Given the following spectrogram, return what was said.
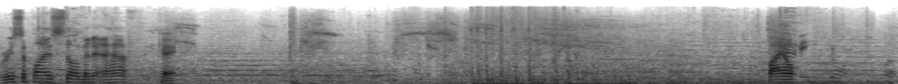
Resupply is still a minute and a half. Okay. Bile. Heavy. North. Close.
